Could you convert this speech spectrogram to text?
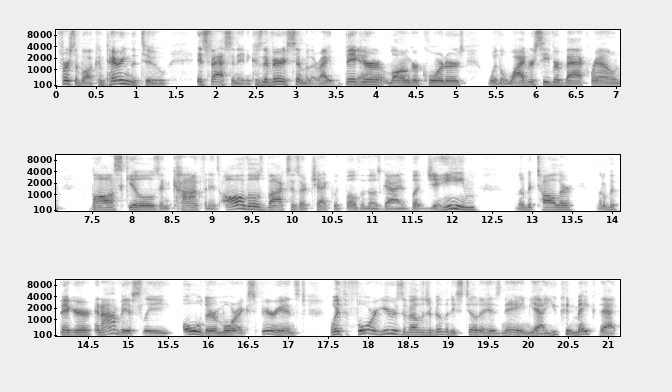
first of all, comparing the two is fascinating because they're very similar, right? Bigger, yeah. longer corners with a wide receiver background, ball skills, and confidence. All those boxes are checked with both of those guys. But Jaheim, a little bit taller, a little bit bigger, and obviously older, more experienced, with four years of eligibility still to his name. Yeah, you can make that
